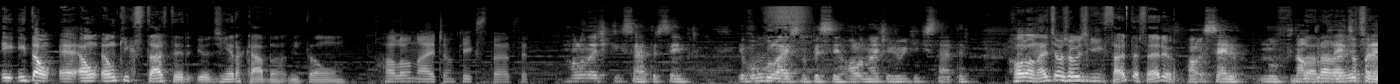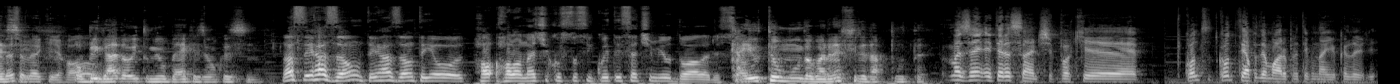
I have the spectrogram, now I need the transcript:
E- então, é, é um, é um Kickstarter e o dinheiro acaba, então. Hollow Knight é um Kickstarter. Hollow Knight Kickstarter sempre. Eu vou colar isso no PC. Hollow Knight é um jogo de Kickstarter. Hollow Knight é um jogo de Kickstarter, sério? Sério, no final Não, do não, não, crédito mentira, aparece. deixa eu ver aqui, Hollow- Obrigado a 8 mil backers, alguma coisa assim. Nossa, tem razão, tem razão. Tem o. Ho- Hollow Knight custou 57 mil dólares. Só. Caiu o teu mundo agora, né, filha da puta? Mas é interessante, porque. Quanto, quanto tempo demora pra terminar Yooka-Laylee?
